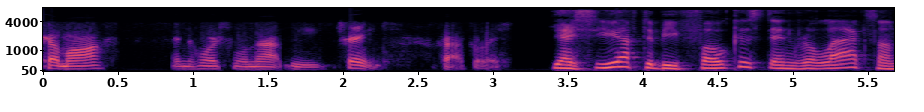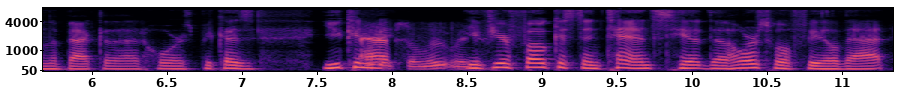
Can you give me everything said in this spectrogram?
come off and the horse will not be trained properly. yes, you have to be focused and relax on the back of that horse because you can Absolutely. if you're focused and tense, the horse will feel that.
